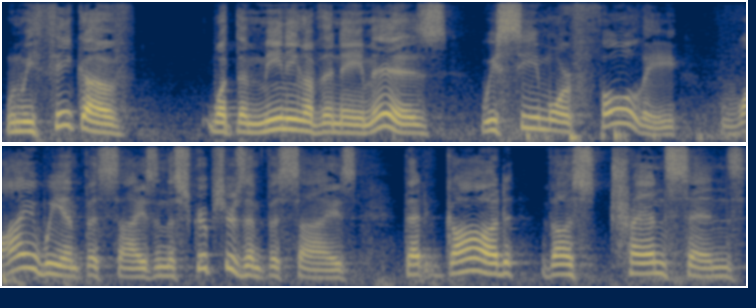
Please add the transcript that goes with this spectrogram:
When we think of what the meaning of the name is, we see more fully why we emphasize, and the scriptures emphasize, that God thus transcends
